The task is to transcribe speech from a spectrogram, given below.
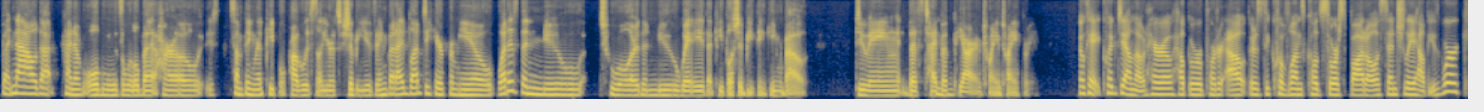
But now that kind of old news a little bit. Haro is something that people probably still use, should be using. But I'd love to hear from you. What is the new tool or the new way that people should be thinking about doing this type of mm-hmm. PR in 2023? Okay, quick download. Haro, help a reporter out. There's the equivalents called SourceBottle. Essentially, how these work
